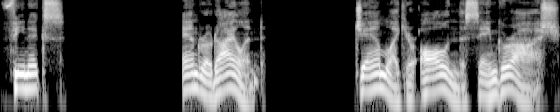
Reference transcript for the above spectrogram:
Phoenix, and Rhode Island jam like you're all in the same garage.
